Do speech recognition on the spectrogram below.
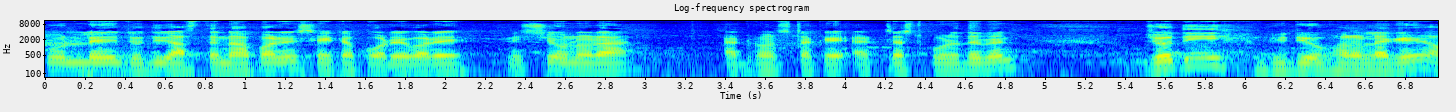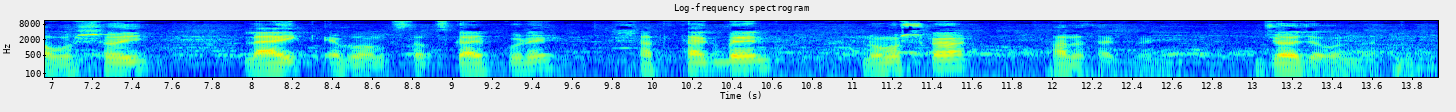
করলে যদি আসতে না পারেন, সেটা পরের বারে নিশ্চয়ই ওনারা অ্যাডভান্সটাকে অ্যাডজাস্ট করে দেবেন। যদি ভিডিও ভালো লাগে, অবশ্যই লাইক এবং সাবস্ক্রাইব করে সাথে থাকবেন। নমস্কার, ভালো থাকবেন। জয় জগন্নাথ।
